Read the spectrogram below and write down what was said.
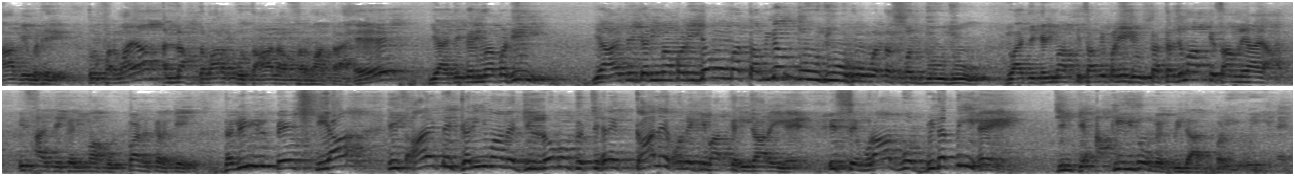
आगे बढ़े। तो फरमाया, अल्लाह तबारक को ताला फरमाता है यह आयत करीमा पढ़ी यह आयत करीमा पढ़ी तस्वदूजू जो आयत करीमा आपके सामने पढ़ी गई उसका तर्जमा आपके सामने आया, इस आयत करीमा को पढ़ करके दलील पेश किया कि इस आयत करीमा में जिन लोगों के चेहरे काले होने की बात कही जा रही है, इससे मुराद वो बिदती हैं, जिनके अकीदों में बिदात पड़ी हुई है।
